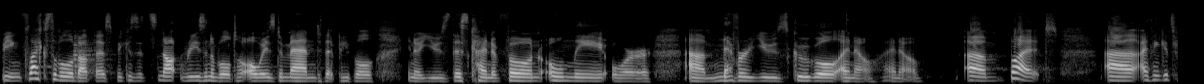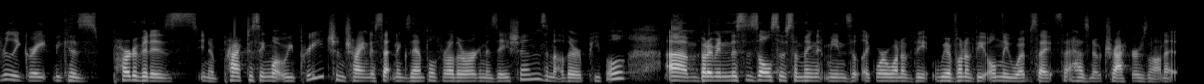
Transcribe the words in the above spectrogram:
being flexible about this because it's not reasonable to always demand that people you know, use this kind of phone only or um, never use Google. I know, I know. but uh, I think it's really great because part of it is, you know, practicing what we preach and trying to set an example for other organizations and other people. Um, but I mean, this is also something that means that like we're one of the, we have one of the only websites that has no trackers on it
